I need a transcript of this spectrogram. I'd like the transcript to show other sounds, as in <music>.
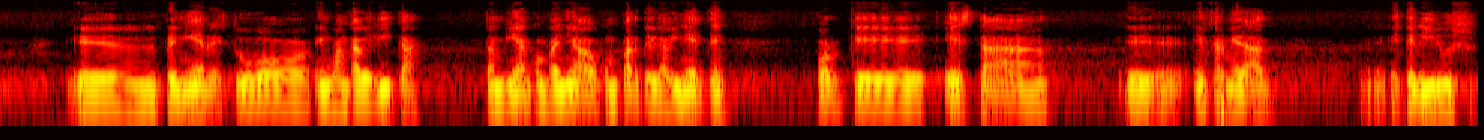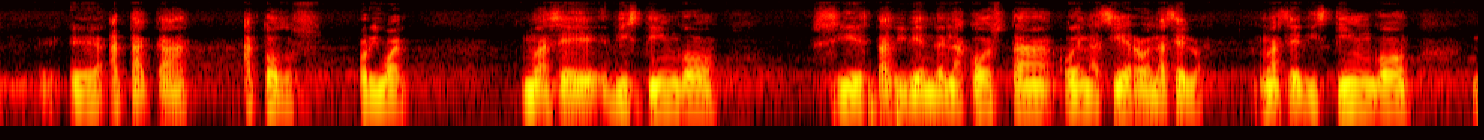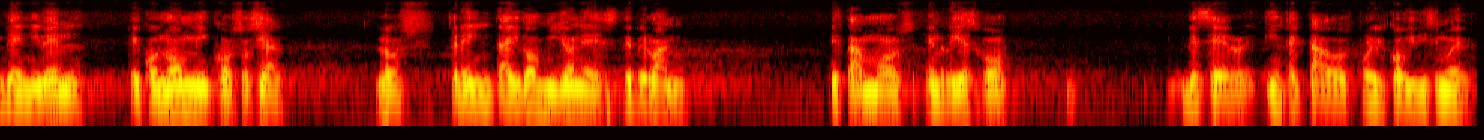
El Premier estuvo en Huancavelica, también acompañado con parte del gabinete, porque esta eh, enfermedad, este virus, eh, ataca a todos por igual. No hace distingo si estás viviendo en la costa o en la sierra o en la selva. No hace distingo de nivel económico, social. Los 32 millones de peruanos estamos en riesgo de ser infectados por el COVID-19.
